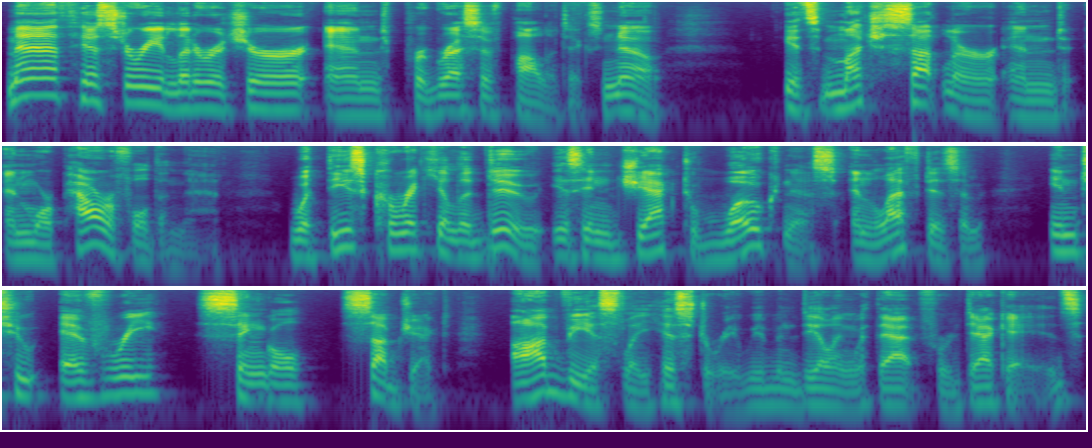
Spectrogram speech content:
Math, history, literature, and progressive politics. No, it's much subtler and, and more powerful than that. What these curricula do is inject wokeness and leftism into every single subject. Obviously, history, we've been dealing with that for decades.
